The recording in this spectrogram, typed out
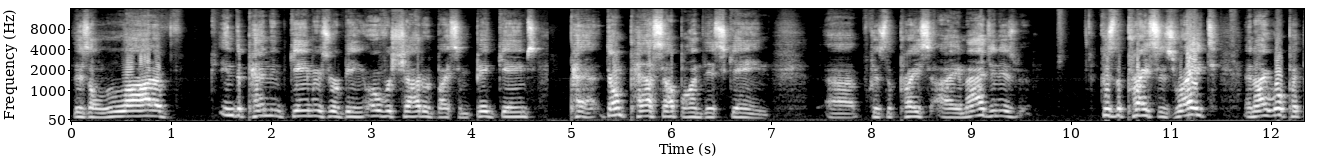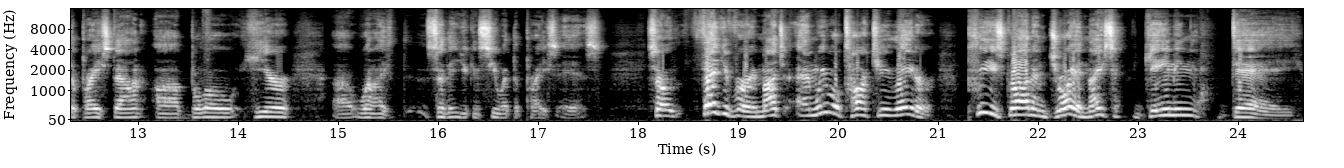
There's a lot of independent gamers who are being overshadowed by some big games. Pa- don't pass up on this game uh, because the price I imagine is because the price is right, and I will put the price down uh, below here uh, when I so that you can see what the price is. So thank you very much, and we will talk to you later. Please go out and enjoy a nice gaming day.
